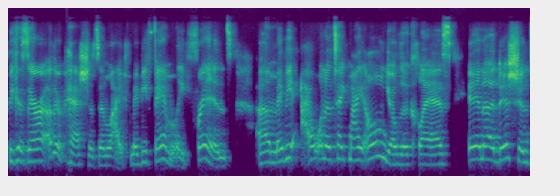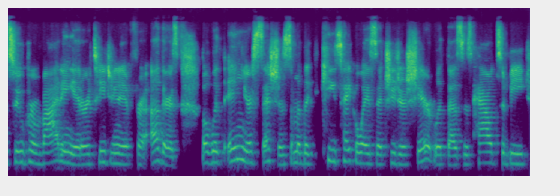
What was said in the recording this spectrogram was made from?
Because there are other passions in life, maybe family, friends. Uh, maybe I want to take my own yoga class in addition to providing it or teaching it for others. But within your session, some of the key takeaways that you just shared with us is how to be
